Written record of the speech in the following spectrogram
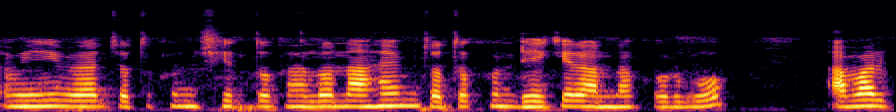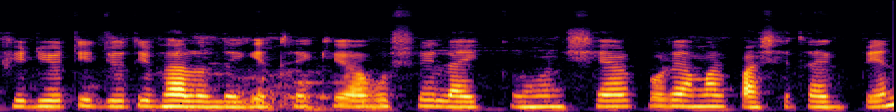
আমি এবার যতক্ষণ সেদ্ধ ভালো না হয়, আমি ততক্ষণ ঢেকে রান্না করব। আমার ভিডিওটি যদি ভালো লেগে থাকে, অবশ্যই লাইক করুন শেয়ার করে আমার পাশে থাকবেন।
